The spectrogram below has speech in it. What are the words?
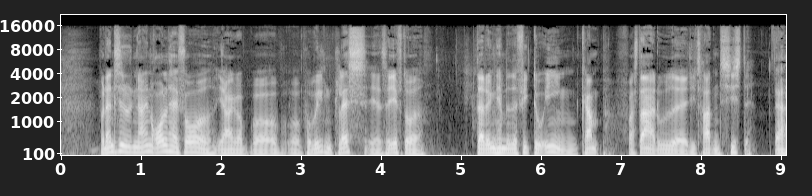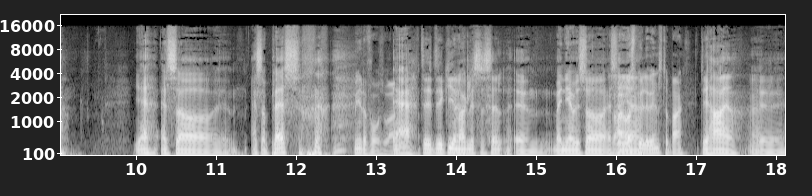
Hvordan ser du din egen rolle her i foråret, Jakob, og, og, og på hvilken plads, altså i efteråret? Der er det ingen hemmelighed, der fik du en kamp fra start ud af de 13 sidste. Ja, ja altså, øh, altså plads. Midterforsvar. ja, det, det giver Ja. nok lidt sig selv. Øhm, men jeg vil så... Altså, du har også ja, spillet vensterbak. Det har jeg. Ja. Øh,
